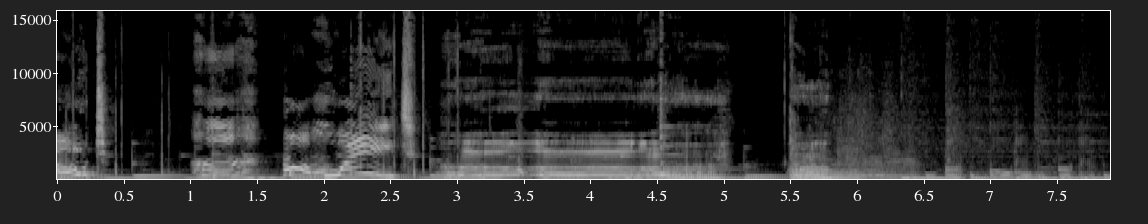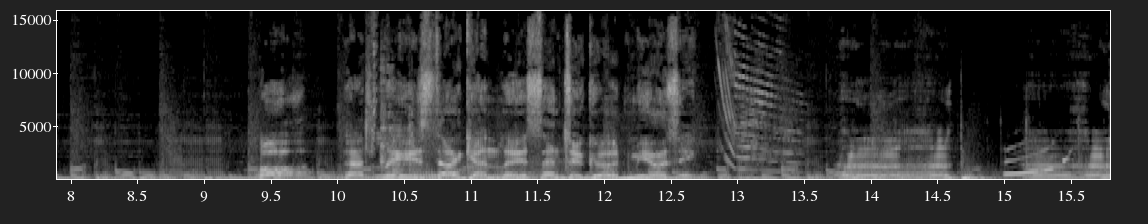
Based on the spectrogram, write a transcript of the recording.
out. Huh? Mom, wait! Uh, uh, At least I can listen to good music. Huh? Uh-huh.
